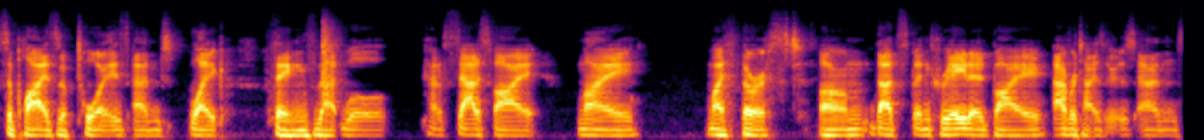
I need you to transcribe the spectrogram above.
supplies of toys and like things that will kind of satisfy my my thirst um, that's been created by advertisers and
